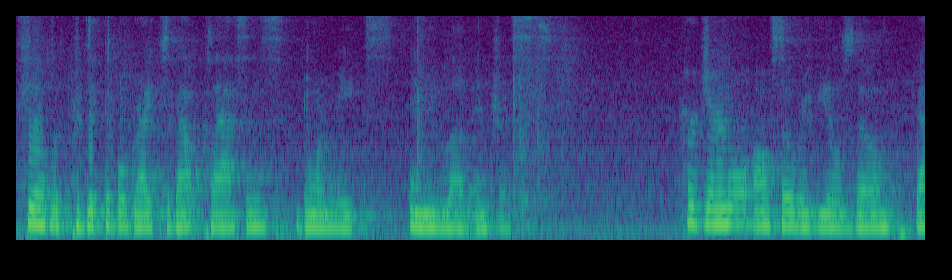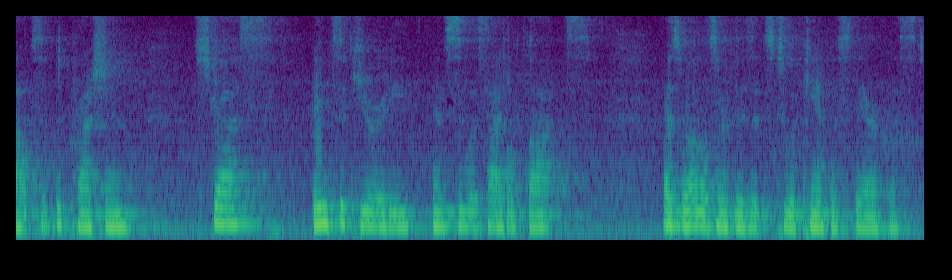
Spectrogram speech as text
filled with predictable gripes about classes, dorm mates, and new love interests. Her journal also reveals, though, bouts of depression, stress, insecurity, and suicidal thoughts, as well as her visits to a campus therapist.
